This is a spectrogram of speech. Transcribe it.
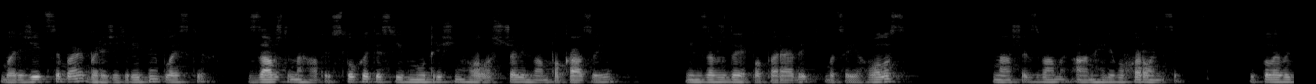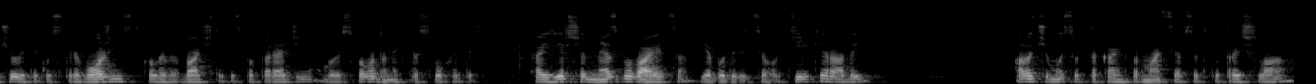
бережіть себе, бережіть рідних, близьких. Завжди нагадую, слухайте свій внутрішній голос, що він вам показує. Він завжди попередить, бо це є голос наших з вами ангелів-охоронців. І коли ви чуєте якусь тривожність, коли ви бачите якісь попередження, обов'язково до них прислухайтесь. Хай гірше не збувається, я буду від цього тільки радий. Але чомусь от така інформація все-таки прийшла,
